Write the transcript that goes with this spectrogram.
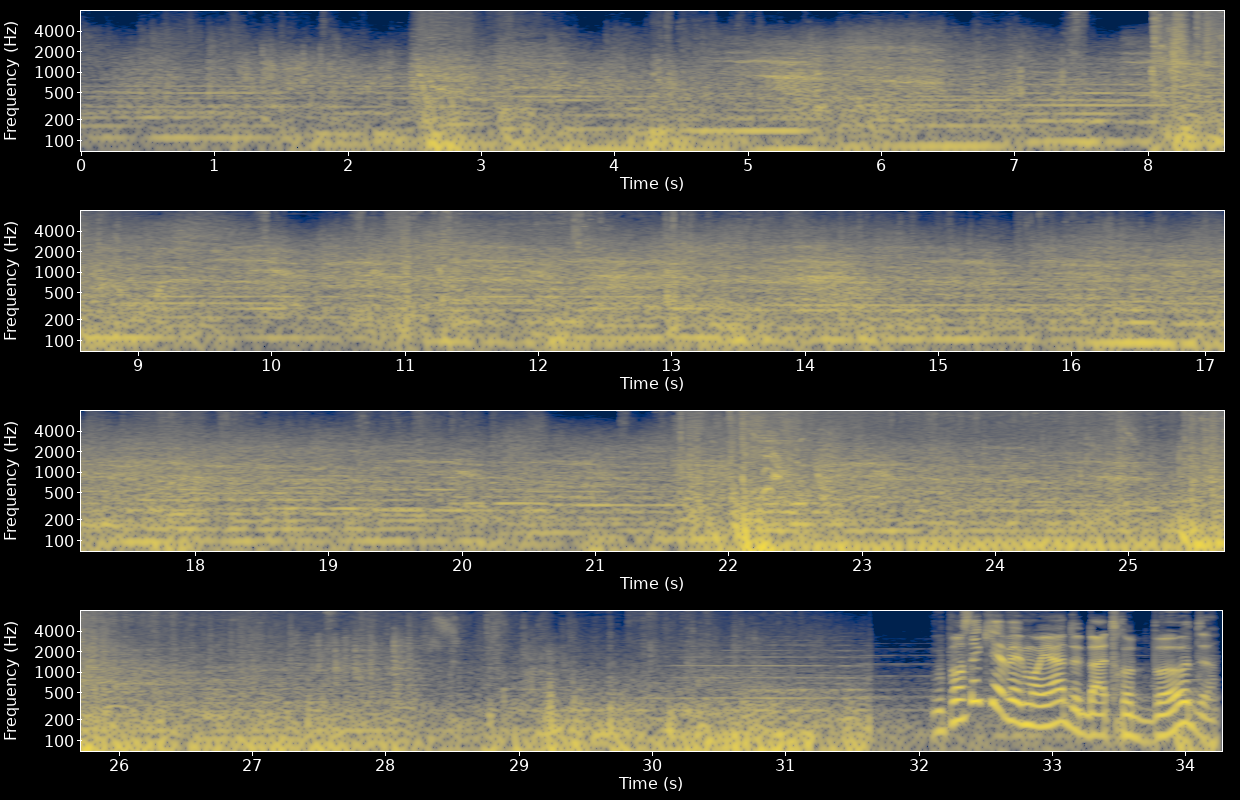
Pensez qu'il y avait moyen de battre de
